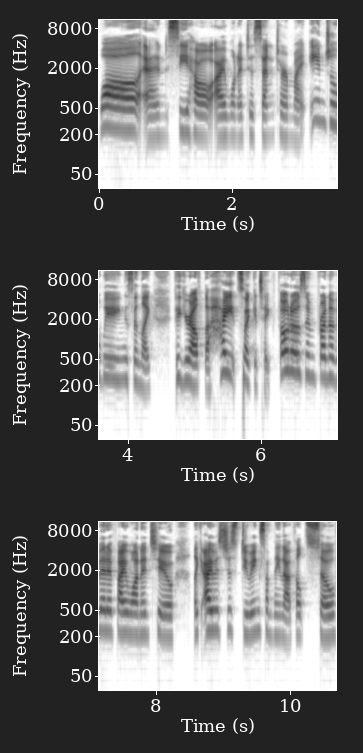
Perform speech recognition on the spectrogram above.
wall and see how I wanted to center my angel wings and like figure out the height so I could take photos in front of it if I wanted to. Like, I was just doing something that felt so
